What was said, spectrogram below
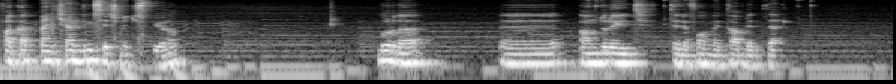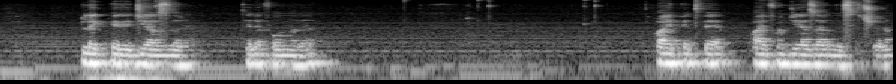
Fakat ben kendimi seçmek istiyorum. Burada e, Android telefon ve tabletler, BlackBerry cihazları, telefonları, iPad ve iPhone cihazlarını da seçiyorum.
